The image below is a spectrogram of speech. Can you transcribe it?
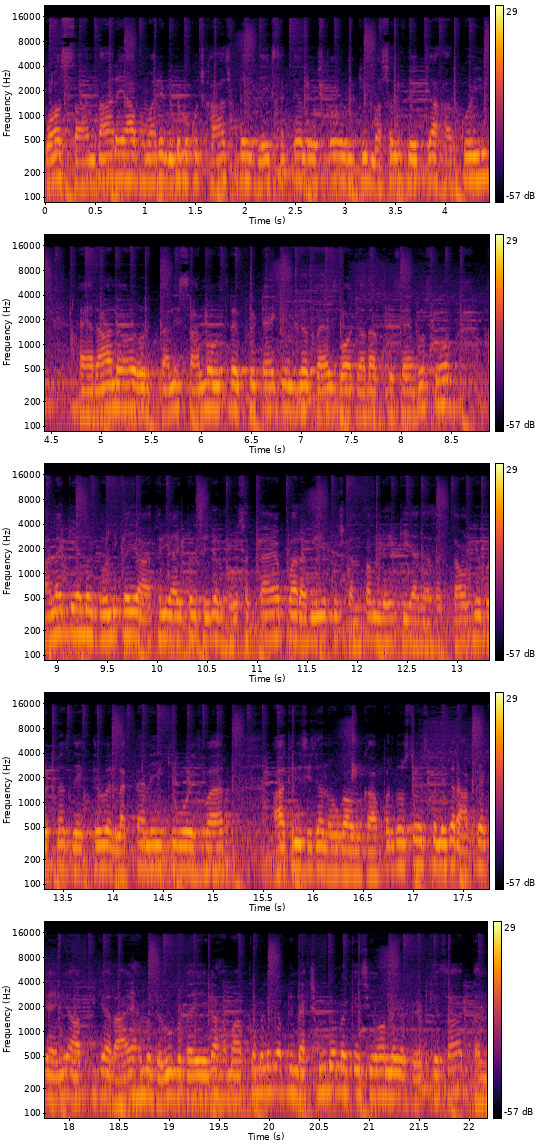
बहुत शानदार है। आप हमारी वीडियो में कुछ खास फुटेज देख सकते हैं दोस्तों, उनकी मसल देख कर हर कोई हैरान है और इकतालीस साल में उतने फिट है कि उनके फैंस बहुत ज़्यादा खुश हैं। दोस्तों, हालाँकि एम एस धोनी का ये आखिरी आईपीएल सीज़न हो सकता है, पर अभी ये कुछ कन्फर्म नहीं किया जा सकता। उनकी फिटनेस देखते हुए लगता नहीं कि वो इस बार आखिरी सीज़न होगा उनका। पर दोस्तों, इसको लेकर आप क्या कहेंगे? आपकी क्या राय हमें ज़रूर बताइएगा। हम आपको मिलेंगे अपनी नेक्स्ट वीडियो में किसी और नए अपडेट के साथ। धन्यवाद।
